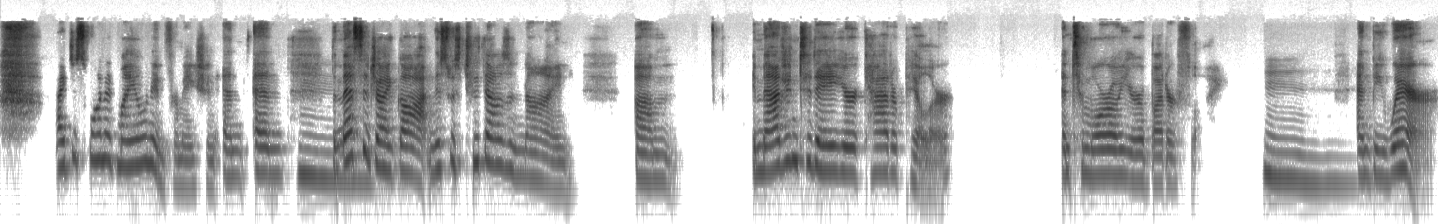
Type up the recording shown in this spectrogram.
I just wanted my own information. And and mm. the message I got, and this was 2009 um, imagine today you're a caterpillar and tomorrow you're a butterfly. Hmm. And beware,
